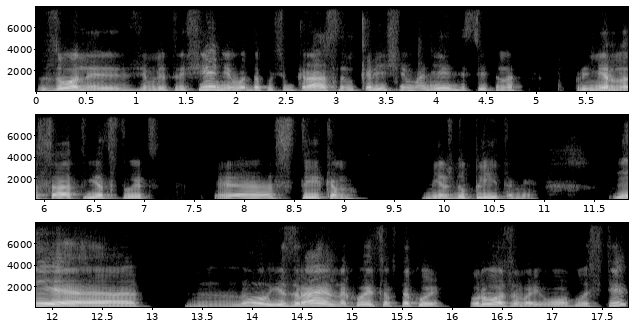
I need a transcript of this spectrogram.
зоны землетрясений, вот, допустим, красным, коричневым, они действительно примерно соответствуют э, стыкам между плитами. И э, ну, Израиль находится в такой розовой области.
